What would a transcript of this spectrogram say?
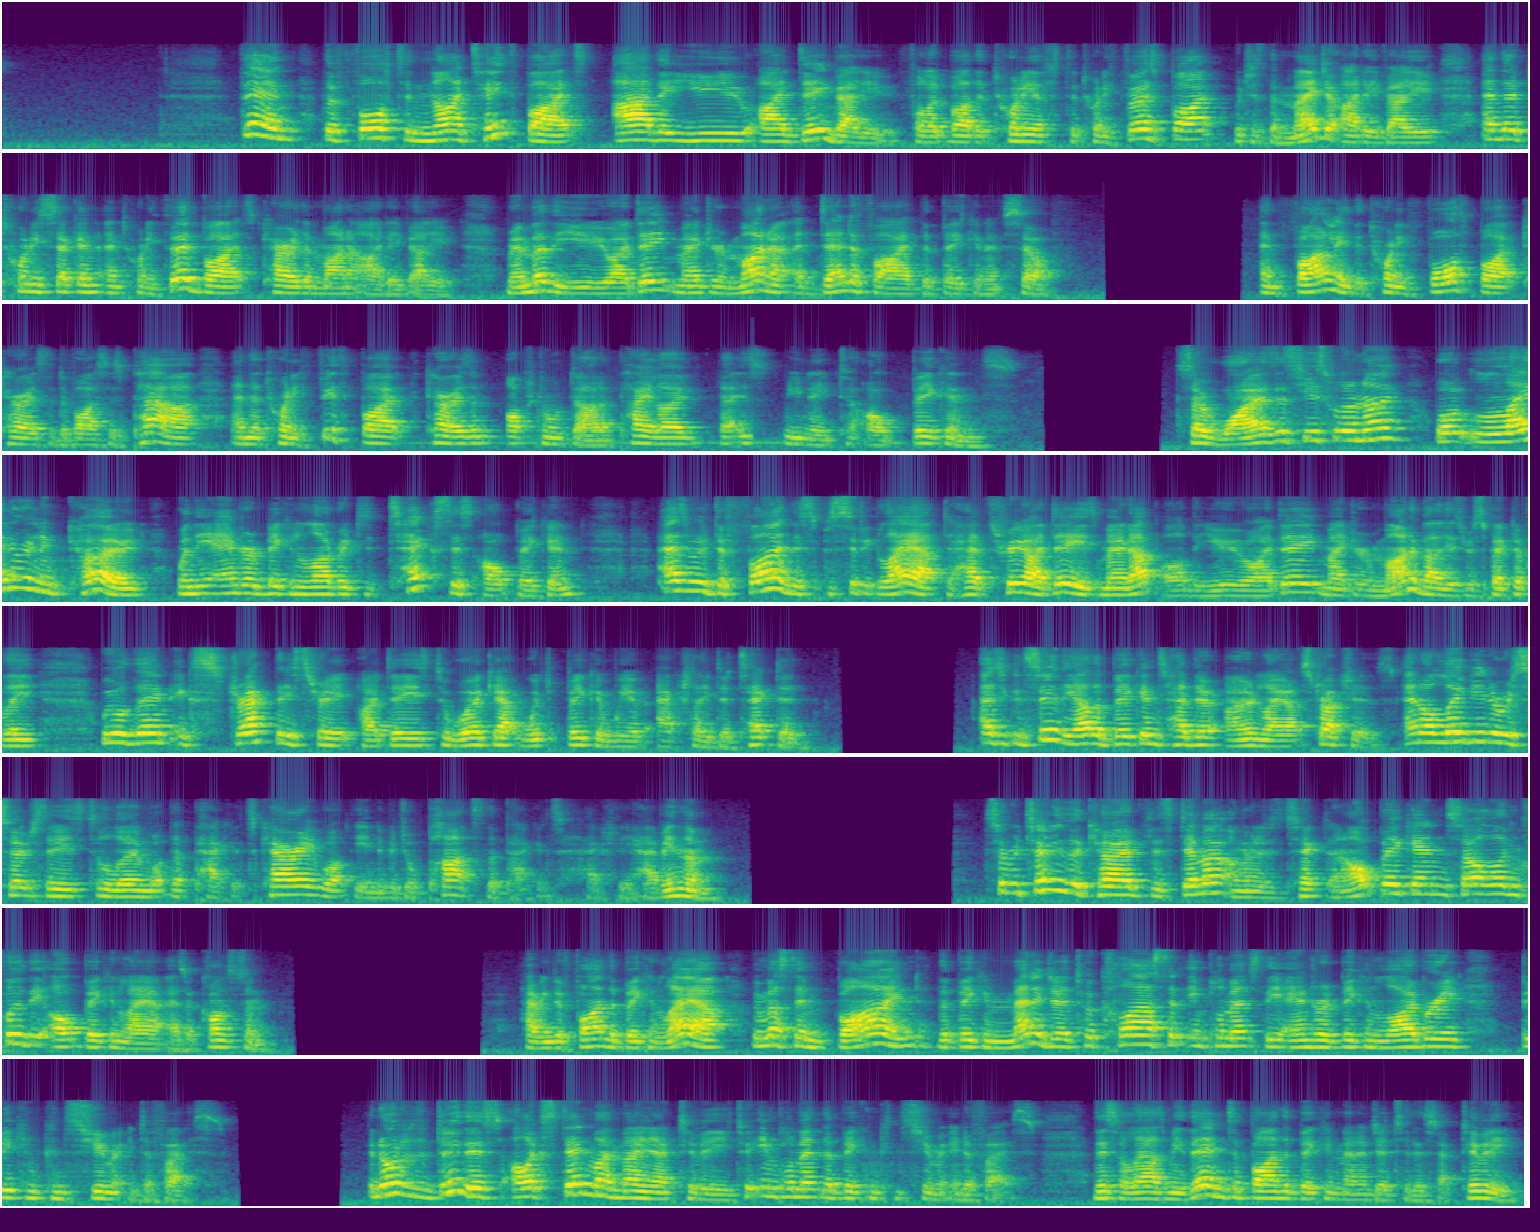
Then the 4th to 19th bytes are the UUID value, followed by the 20th to 21st byte, which is the major ID value, and the 22nd and 23rd bytes carry the minor ID value. Remember, the UUID, major and minor, identify the beacon itself. And finally, the 24th byte carries the device's power, and the 25th byte carries an optional data payload that is unique to alt beacons. So why is this useful to know? Well, later in code, when the Android Beacon library detects this alt beacon, as we've defined this specific layout to have three IDs made up of the UUID, major and minor values respectively, we will then extract these three IDs to work out which beacon we have actually detected. As you can see, the other beacons had their own layout structures, and I'll leave you to research these to learn what the packets carry, what the individual parts of the packets actually have in them. So returning to the code for this demo, I'm going to detect an alt beacon, so I'll include the alt beacon layout as a constant. Having defined the beacon layout, we must then bind the beacon manager to a class that implements the Android beacon library beacon consumer interface. In order to do this, I'll extend my main activity to implement the beacon consumer interface. This allows me then to bind the beacon manager to this activity.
